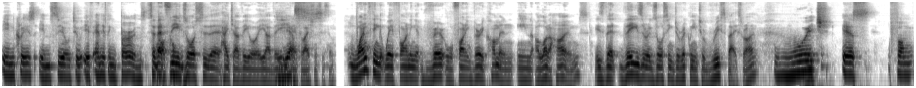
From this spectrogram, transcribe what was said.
increase in CO2 if anything burns. so that's the cooking. exhaust to the HRV or ERV Yes. ventilation system. One thing that we're finding it very or finding very common in a lot of homes is that these are exhausting directly into roof space, right? which is from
